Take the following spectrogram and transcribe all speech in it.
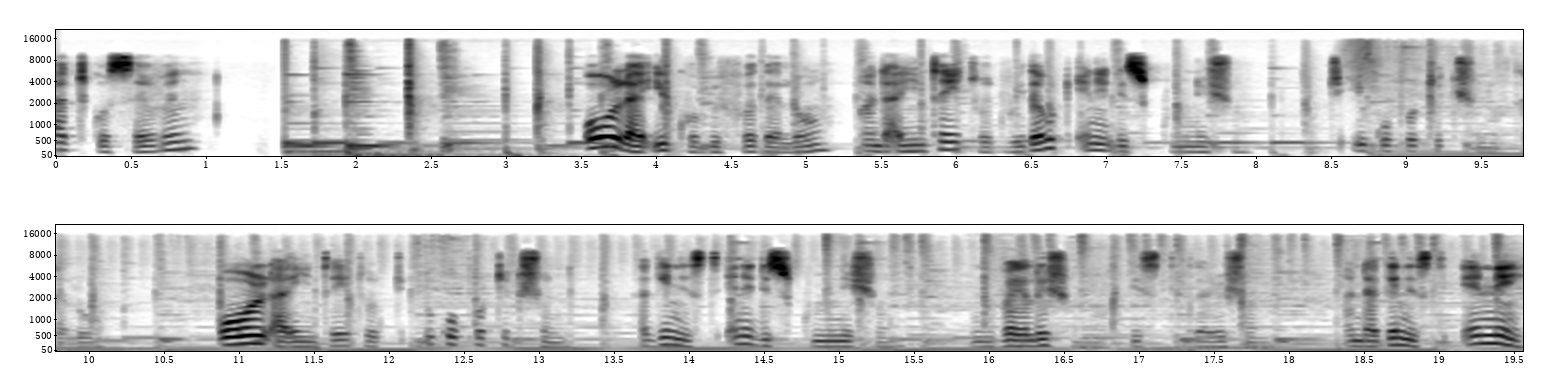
Article 7 All are equal before the law and are entitled without any discrimination to equal protection of the law. All are entitled to equal protection against any discrimination in violation of this declaration and against any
